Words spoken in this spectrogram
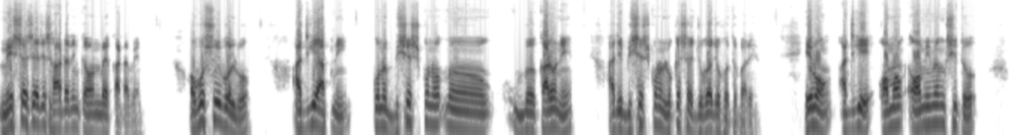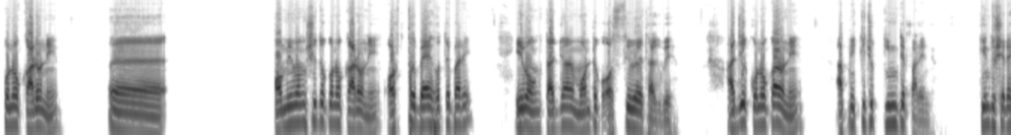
মেষ রাশি আজকে সারাটা দিন কেমনভাবে কাটাবেন? অবশ্যই বলব, আজকে আপনি কোনো বিশেষ কোনো কারণে আজকে বিশেষ কোনো লোকের সাথে যোগাযোগ হতে পারে এবং আজকে অম- অমীমাংসিত কোনো কারণে অমীমাংসিত কোনো কারণে অর্থ ব্যয় হতে পারে এবং তার জন্য মনটা অস্থির হয়ে থাকবে। আজকে কোনো কারণে আপনি কিছু কিনতে পারেন। কিন্তু সেটা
